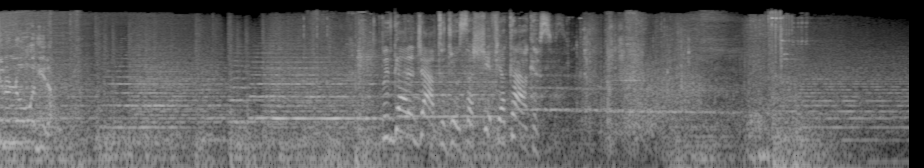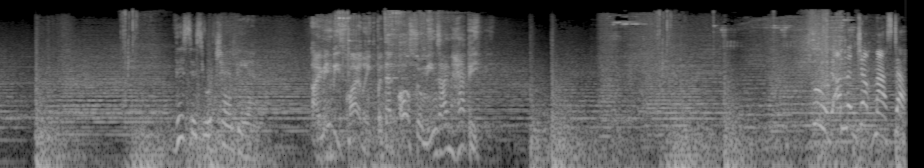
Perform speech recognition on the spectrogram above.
gonna know what hit him. We've got a job to do, so shift your carcass. This is your champion. I may be smiling, but that also means I'm happy. Good, I'm the jump master.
